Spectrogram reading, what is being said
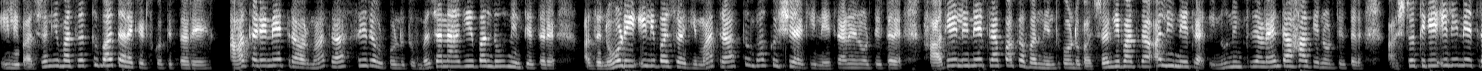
ಇಲ್ಲಿ ಬಜರಂಗಿ ಮಾತ್ರ ತುಂಬಾ ತಲೆ ಕೆಡ್ಸ್ಕೊತಿರ್ತಾರೆ. ಆ ಕಡೆ ನೇತ್ರ ಅವ್ರು ಮಾತ್ರ ಸೀರೆ ಉಟ್ಕೊಂಡು ತುಂಬಾ ಚೆನ್ನಾಗಿ ಬಂದು ನಿಂತಿರ್ತಾರೆ. ಅದು ನೋಡಿ ಇಲ್ಲಿ ಬಜರಂಗಿ ಮಾತ್ರ ತುಂಬಾ ಖುಷಿಯಾಗಿ ನೇತ್ರನೇ ನೋಡ್ತಿರ್ತಾರೆ. ಹಾಗೆ ಇಲ್ಲಿ ನೇತ್ರ ಪಕ್ಕ ಬಂದ್ ನಿಂತ್ಕೊಂಡು ಬಜರಂಗಿ ಮಾತ್ರ ಅಲ್ಲಿ ನೇತ್ರ ಇನ್ನೂ ನಿಂತಿದ್ದಾಳೆ ಅಂತ ಹಾಗೆ ನೋಡ್ತಿರ್ತಾರೆ. ಅಷ್ಟೊತ್ತಿಗೆ ಇಲ್ಲಿ ನೇತ್ರ,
